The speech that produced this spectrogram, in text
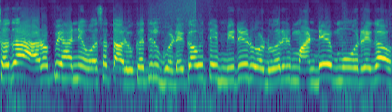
सदर आरोपी हा नेवासा तालुक्यातील घोडेगाव ते मिरी रोडवरील मांडे मोरेगाव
